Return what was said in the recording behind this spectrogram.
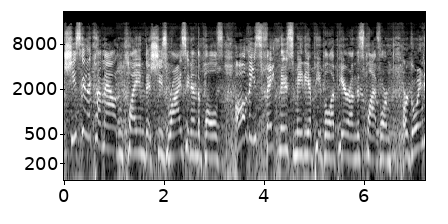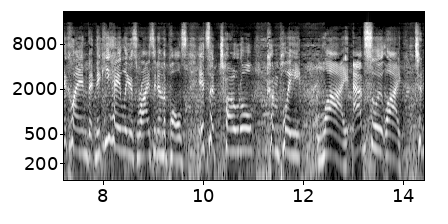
She's going to come out and claim that she's rising in the polls. All these fake news media people up here on this platform are going to claim that Nikki Haley is rising in the polls. It's a total, complete lie. Absolute lie. To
